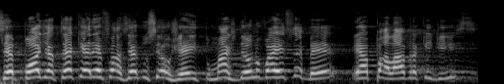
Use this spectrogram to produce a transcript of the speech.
Você pode até querer fazer do seu jeito, mas Deus não vai receber. É a palavra que diz.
